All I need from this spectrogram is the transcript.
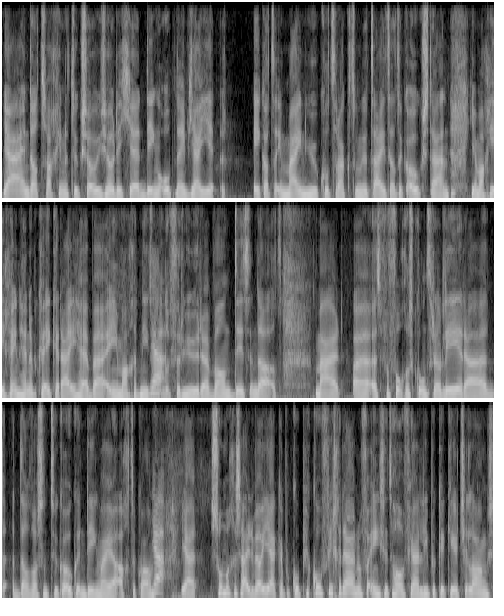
Ja, en dat zag je natuurlijk sowieso dat je dingen opneemt. Ja, je, ik had in mijn huurcontract toen de tijd dat ik ook staan. Je mag hier geen hennepkwekerij hebben en je mag het niet Ja. onderverhuren, want dit en dat. Maar eh, het vervolgens controleren, dat was natuurlijk ook een ding waar je achter kwam. Ja. Ja, sommigen zeiden wel, ja, ik heb een kopje koffie gedaan of eens in het half jaar liep ik een keertje langs.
